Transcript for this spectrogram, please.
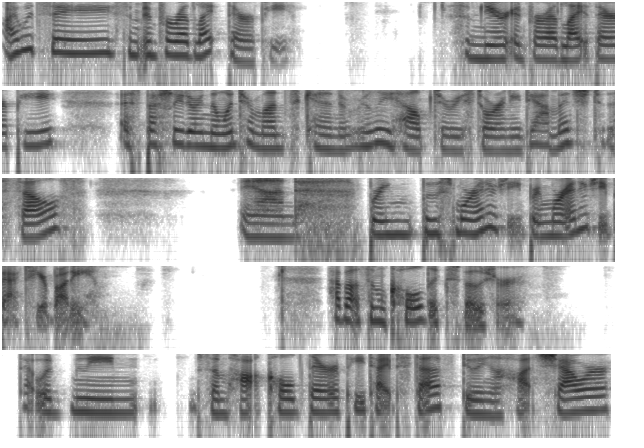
I would say some infrared light therapy. Some near infrared light therapy, especially during the winter months, can really help to restore any damage to the cells and bring boost more energy, bring more energy back to your body. How about some cold exposure? That would mean some hot cold therapy type stuff, doing a hot shower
